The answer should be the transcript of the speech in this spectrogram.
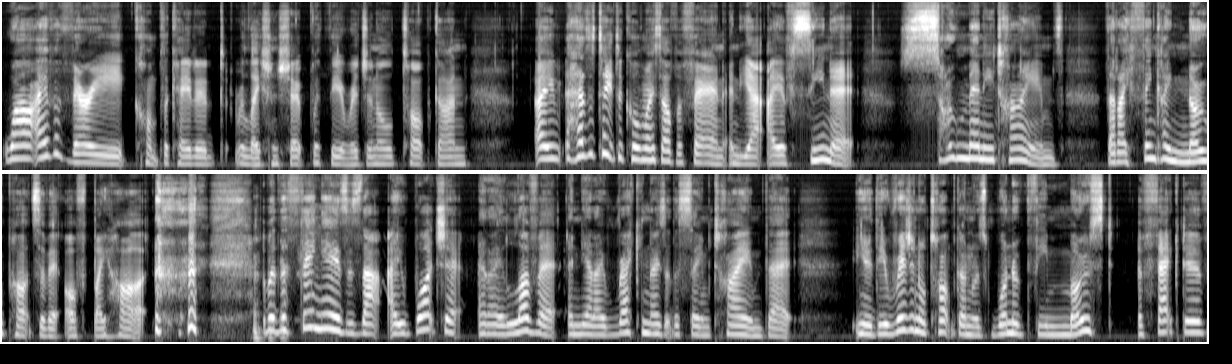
Well, I have a very complicated relationship with the original Top Gun. I hesitate to call myself a fan, and yet I have seen it so many times that I think I know parts of it off by heart. but the thing is, is that I watch it and I love it, and yet I recognize at the same time that, you know, the original Top Gun was one of the most effective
